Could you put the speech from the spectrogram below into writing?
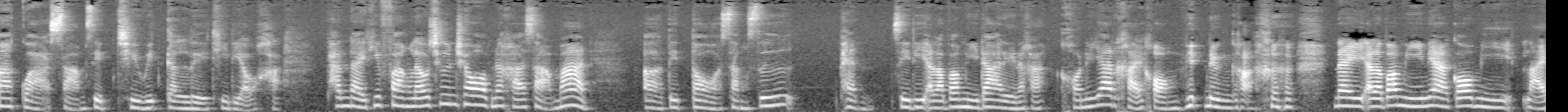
มากกว่า 30 ชีวิตกันเลยทีเดียวค่ะ ท่านใดที่ฟังแล้วชื่นชอบนะคะ สามารถติดต่อสั่งซื้อแผ่น ซีดีอัลบั้มนี้ได้เลยนะคะ ขออนุญาตขายของนิดนึงค่ะ ในอัลบั้มนี้เนี่ยก็มีหลาย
